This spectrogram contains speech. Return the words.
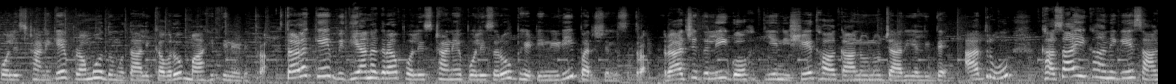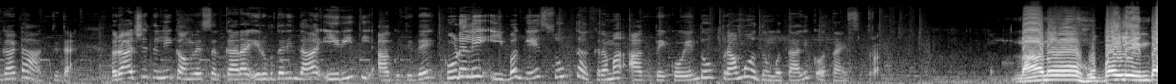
ಪೊಲೀಸ್ ಠಾಣೆಗೆ ಪ್ರಮೋದ್ ಮುತಾಲಿಕ್ ಅವರು ಮಾಹಿತಿ ನೀಡಿದ್ರು. ಸ್ಥಳಕ್ಕೆ ವಿದ್ಯಾನಗರ ಪೊಲೀಸ್ ಠಾಣೆ ಪೊಲೀಸರು ಭೇಟಿ ನೀಡಿ ಪರಿಶೀಲಿಸಿದ್ರು. ರಾಜ್ಯದಲ್ಲಿ ಗೋಹತ್ಯೆ ನಿಷೇಧ ಕಾನೂನು ಜಾರಿಯಲ್ಲಿದೆ. ಆದರೂ ಖಸಾಯಿಖಾನೆಗೆ ಸಾಗಾಟ ಆಗ್ತಿದೆ. ರಾಜ್ಯದಲ್ಲಿ ಕಾಂಗ್ರೆಸ್ ಸರ್ಕಾರ ಇರುವುದರಿಂದ ಈ ರೀತಿ ಆಗುತ್ತಿದೆ. ಕೂಡಲೇ ಈ ಬಗ್ಗೆ ಸೂಕ್ತ ಕ್ರಮ ಆಗಬೇಕು ಎಂದು ಪ್ರಮೋದ್ ಮುತಾಲಿಕ್ ಒತ್ತಾಯಿಸಿದ್ರು. ನಾನು ಹುಬ್ಬಳ್ಳಿಯಿಂದ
